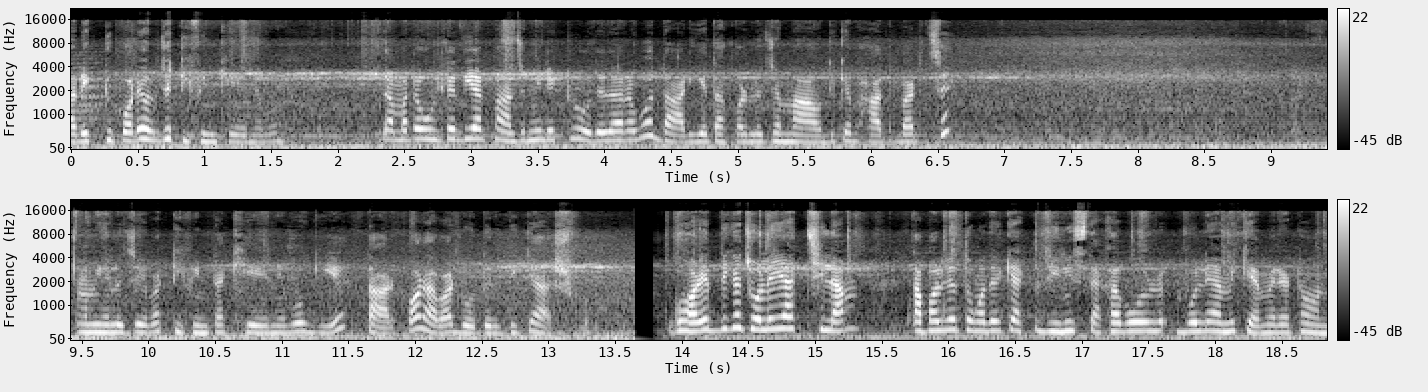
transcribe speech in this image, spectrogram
আর একটু পরে হলো যে টিফিন খেয়ে নেব। জামাটা উল্টে দিয়ে আর পাঁচ মিনিট একটু রোদে দাঁড়াবো, দাঁড়িয়ে তারপর হলো যে মা ওদিকে ভাত বাড়ছে। আমি হলো যে এবার টিফিনটা খেয়ে নেব গিয়ে, তারপর আবার রোদের দিকে আসব। ঘরের দিকে চলে যাচ্ছিলাম, তারপরে যে তোমাদেরকে একটা জিনিস দেখাবো বলে আমি ক্যামেরাটা অন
